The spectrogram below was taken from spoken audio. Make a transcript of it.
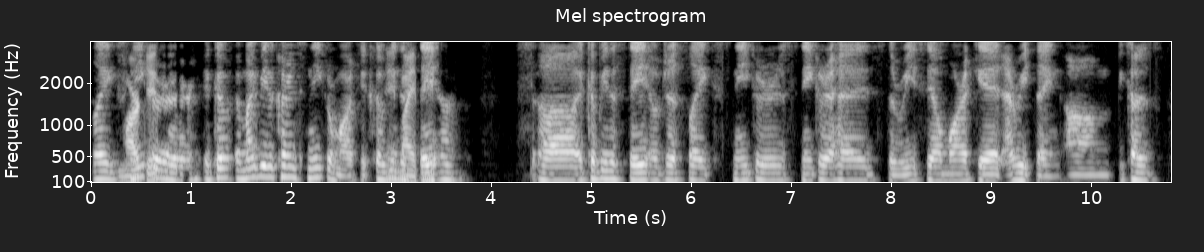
like market. sneaker it could it might be the current sneaker market it could be it the state be. of uh it could be the state of just like sneakers sneakerheads the resale market everything um because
